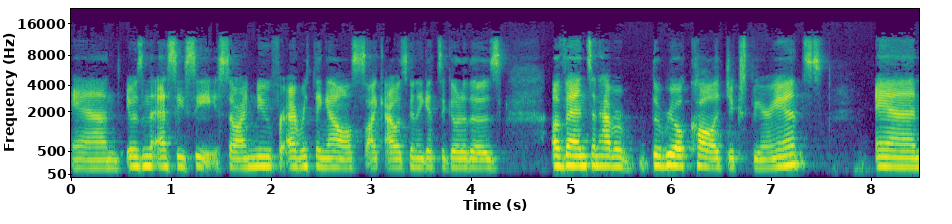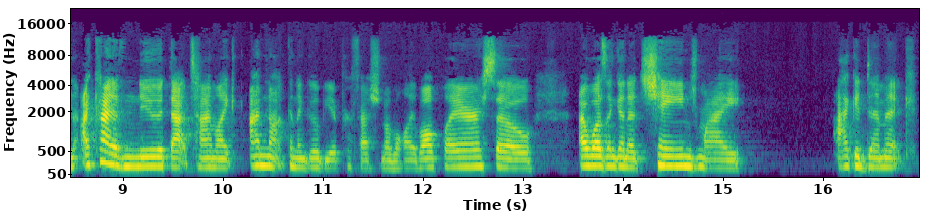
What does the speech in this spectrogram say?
and it was in the sec so i knew for everything else like i was going to get to go to those events and have a, the real college experience. And i kind of knew at that time like i'm not going to go be a professional volleyball player. So i wasn't going to change my academic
